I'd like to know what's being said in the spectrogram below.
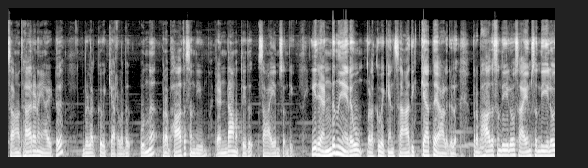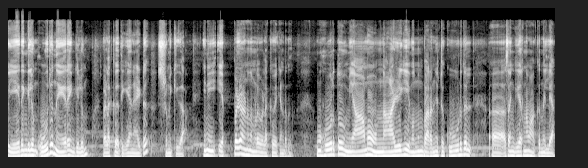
സാധാരണയായിട്ട് വിളക്ക് വെക്കാറുള്ളത് ഒന്ന് പ്രഭാത സന്ധ്യയും രണ്ടാമത്തേത് സായം സന്ധ്യയും. ഈ രണ്ട് നേരവും വിളക്ക് വയ്ക്കാൻ സാധിക്കാത്ത ആളുകൾ പ്രഭാത സന്ധ്യയിലോ സായം സന്ധ്യയിലോ ഏതെങ്കിലും ഒരു നേരമെങ്കിലും വിളക്ക് കത്തിക്കാനായിട്ട് ശ്രമിക്കുക. ഇനി എപ്പോഴാണ് നമ്മൾ വിളക്ക് വയ്ക്കേണ്ടത്? മുഹൂർത്തവും യാമവും നാഴികയും ഒന്നും പറഞ്ഞിട്ട് കൂടുതൽ സങ്കീർണമാക്കുന്നില്ല.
